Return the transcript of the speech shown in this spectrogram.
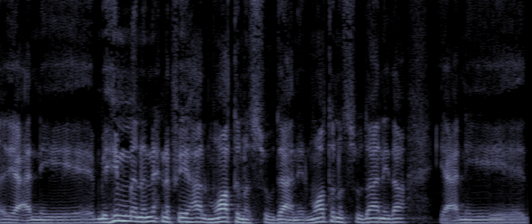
يعني مهمنا نحن فيها المواطن السوداني. المواطن السوداني ده يعني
